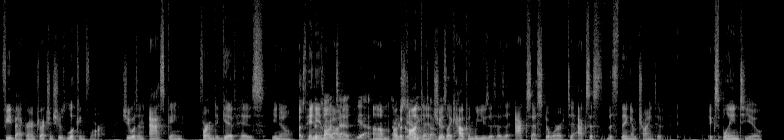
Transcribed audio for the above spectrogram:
feedback or interaction she was looking for. She wasn't asking for him to give his, you know, opinion about content, it. yeah. Um, or the Understanding the content. She was like, how can we use this as an access door to access this thing I'm trying to explain to you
